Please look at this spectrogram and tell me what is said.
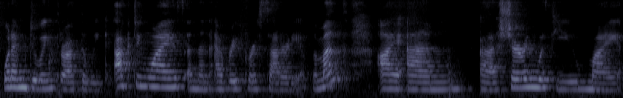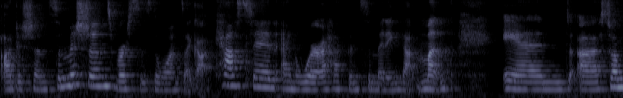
what I'm doing throughout the week acting wise. And then every first Saturday of the month, I am uh, sharing with you my audition submissions versus the ones I got cast in and where I have been submitting that month. And uh, so I'm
